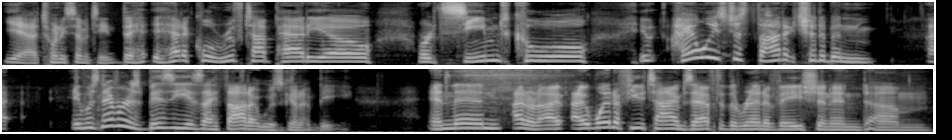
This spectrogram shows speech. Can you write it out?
yeah, 2017. It had a cool rooftop patio, or it seemed cool. It, I always just thought it should have been. I, it was never as busy as I thought it was going to be. And then I don't know. I, I went a few times after the renovation, and um,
